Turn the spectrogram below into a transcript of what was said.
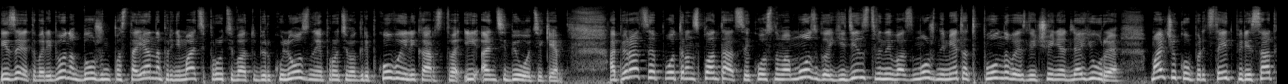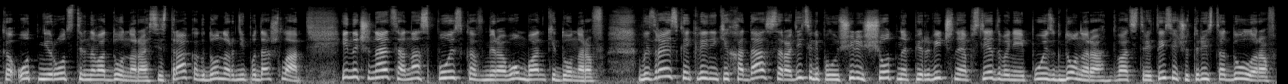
Из-за этого ребенок должен постоянно принимать противотуберкулезные, противогрибковые лекарства и антибиотики. Операция по трансплантации костного мозга – единственный возможный метод полного излечения для Юры. Мальчику предстоит пересадка от неродственного донора. Сестра, как донор не подошла. И начинается она с поиска в Мировом банке доноров. В израильской клинике Хадаса родители получили счет на первичное обследование и поиск донора – 23 300 долларов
